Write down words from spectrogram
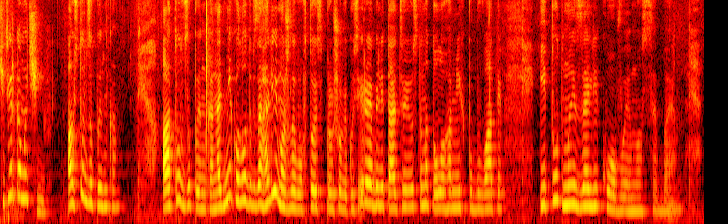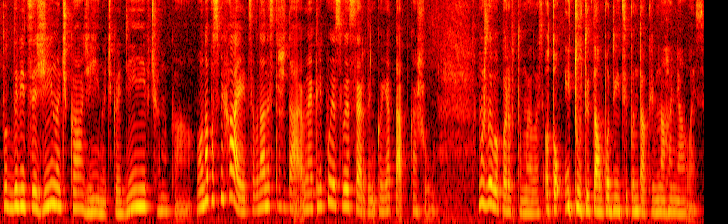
Четвірка мечів. А ось тут зупинка. А тут зупинка. На дні колоди взагалі, можливо, хтось пройшов якусь і реабілітацію, і стоматолога міг побувати. І тут ми заліковуємо себе. Тут дивіться, жіночка, жіночка, дівчинка. Вона посміхається, вона не страждає, вона як лікує своє серденько, я так кажу. Можливо, перевтомилась. Ото і тут, і там по двійці пентаклів наганялась.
